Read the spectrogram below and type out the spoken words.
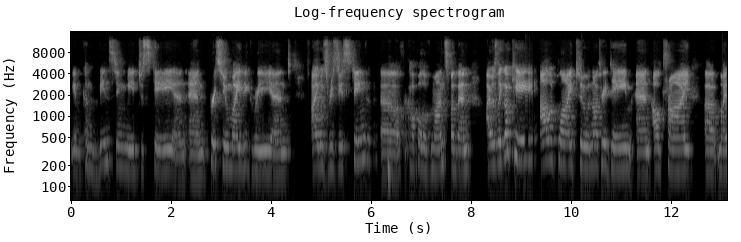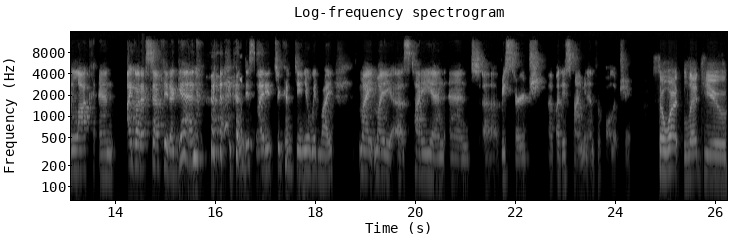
in convincing me to stay and and pursue my degree and I was resisting uh, for a couple of months, but then I was like, okay, I'll apply to Notre Dame and I'll try uh, my luck. And I got accepted again and decided to continue with my my my uh, study and and uh, research, uh, but this time in anthropology. So, what led you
